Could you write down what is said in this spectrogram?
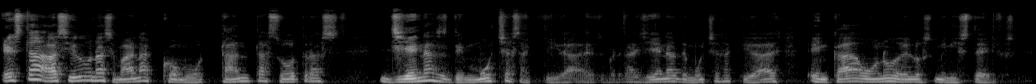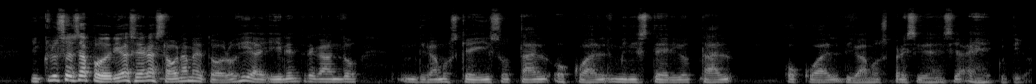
Esta ha sido una semana como tantas otras llenas de muchas actividades, ¿verdad? Llenas de muchas actividades en cada uno de los ministerios. Incluso esa podría ser hasta una metodología, ir entregando, digamos, que hizo tal o cual ministerio, tal o cual, digamos, presidencia ejecutiva.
